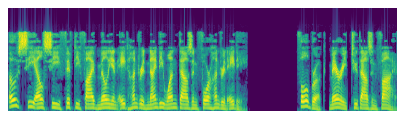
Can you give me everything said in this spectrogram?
OCLC 55891480. Fulbrook, Mary 2005.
